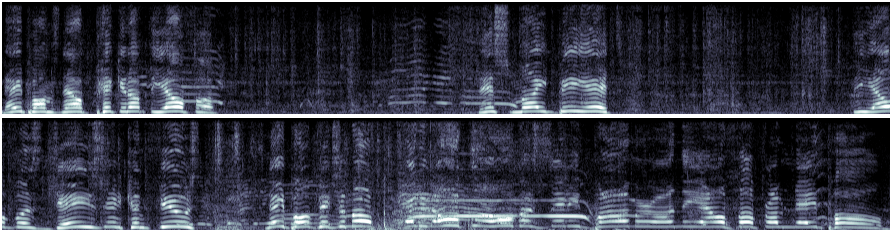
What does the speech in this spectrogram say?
Napalm's now picking up the Alpha. This might be it. The Alpha's dazed and confused. Napalm picks him up, and an Oklahoma City bomber on the Alpha from Napalm.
